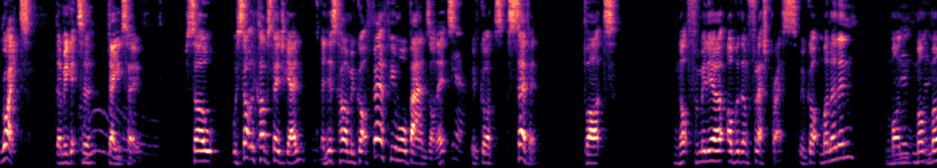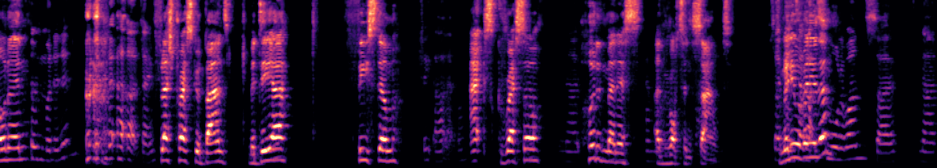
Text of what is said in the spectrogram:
Right. Then we get to day two. So we start with the club stage again, Mhm. and this time we've got a fair few more bands on it. Yeah. We've got seven, but not familiar other than Flesh Press. We've got Monanen, Mon, Mon, Monanen, Monanen. I like that name. Flesh Press, good band. Medea, Feastum, Feet like that one. Axe Gressor, No. Hooded Menace, and Rotten Sound. So Familiar with any of like them? Smaller ones, so no, none of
